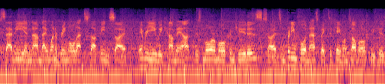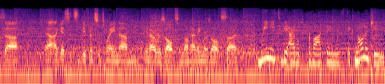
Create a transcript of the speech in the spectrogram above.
savvy and um, they want to bring all that stuff in. So every year we come out, there's more and more computers. So it's a pretty important aspect to keep on top of because uh, I guess it's the difference between um, you know results and not having results. So we need to be able to provide them with technology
